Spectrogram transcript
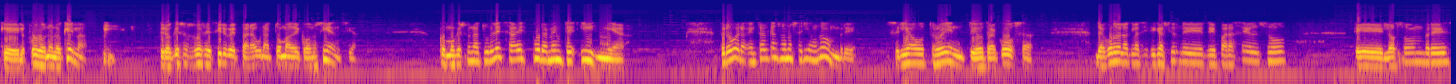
que el fuego no lo quema, pero que eso solo le sirve para una toma de conciencia. Como que su naturaleza es puramente ígnea. Pero bueno, en tal caso no sería un hombre, sería otro ente, otra cosa. De acuerdo a la clasificación de, Paracelso, eh, los hombres,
